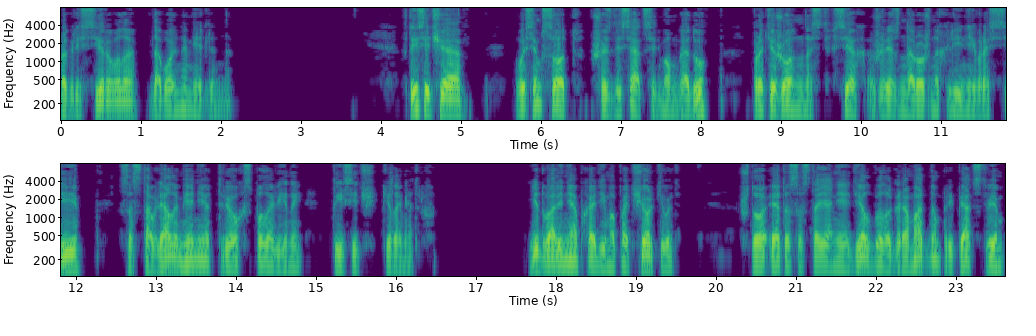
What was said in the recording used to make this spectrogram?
прогрессировала довольно медленно. В 1867 году протяженность всех железнодорожных линий в России составляла менее трех с половиной тысяч километров. Едва ли необходимо подчеркивать, что это состояние дел было громадным препятствием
